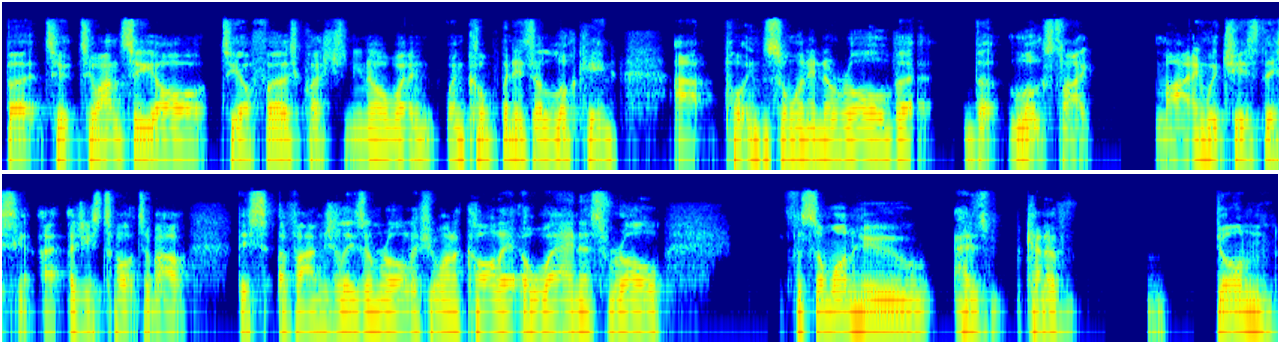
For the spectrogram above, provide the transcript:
But to, to answer your to your first question, you know, when when companies are looking at putting someone in a role that that looks like mine, which is this, uh, as you talked about, this evangelism role, if you want to call it, awareness role, for someone who has kind of done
